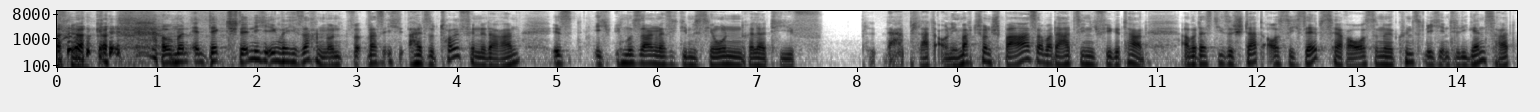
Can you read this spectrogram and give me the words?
okay. okay. Aber man entdeckt ständig irgendwelche Sachen. Und was ich halt so toll finde daran, ist, ich, ich muss sagen, dass ich die Missionen relativ na, platt auch nicht. Macht schon Spaß, aber da hat sich nicht viel getan. Aber dass diese Stadt aus sich selbst heraus so eine künstliche Intelligenz hat.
